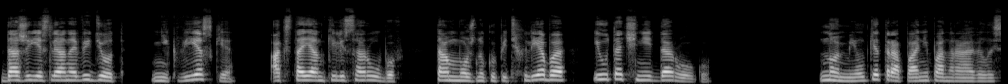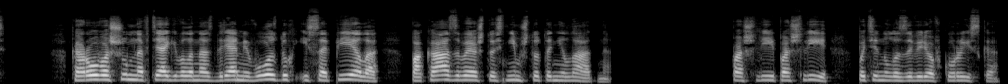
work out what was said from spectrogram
Даже если она ведет не к Веске, а к стоянке лесорубов, там можно купить хлеба и уточнить дорогу. Но Милке тропа не понравилась. Корова шумно втягивала ноздрями воздух и сопела, показывая, что с ним что-то неладно. «Пошли, пошли», — потянула за веревку рыска.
